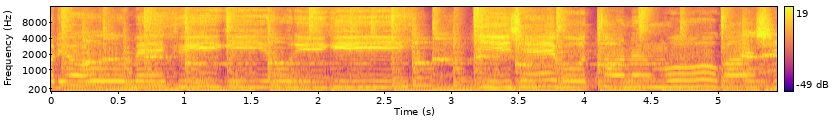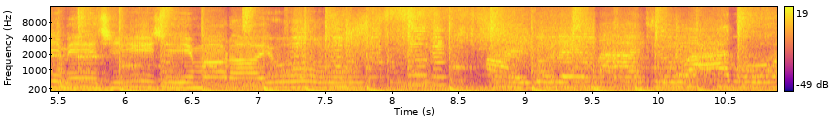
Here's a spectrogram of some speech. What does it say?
어려움에 귀 기울이기. 이제부터는 무관심해지지 말아요. 얼굴을 마주하고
